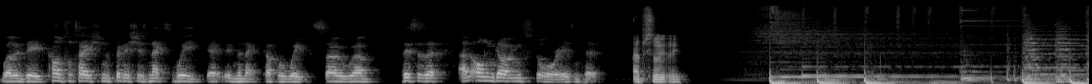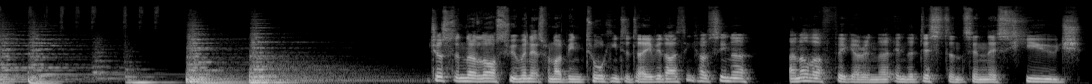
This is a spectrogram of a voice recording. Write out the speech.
Well, indeed. Consultation finishes next week, uh, in the next couple of weeks. So um, this is a, an ongoing story, isn't it? Absolutely. Just in the last few minutes when I've been talking to David, I think I've seen a another figure in the in the distance in this huge,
